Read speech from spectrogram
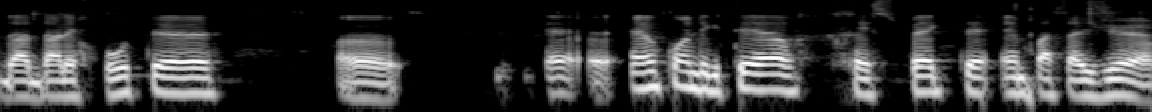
dans, les routes, un conducteur respecte un passager.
